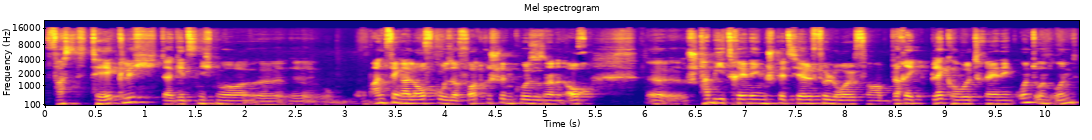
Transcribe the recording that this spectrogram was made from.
fast täglich. Da geht es nicht nur äh, um, um Anfängerlaufkurse, fortgeschrittene Kurse, sondern auch äh, Stabi-Training speziell für Läufer, Black-Hole-Training und, und, und.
